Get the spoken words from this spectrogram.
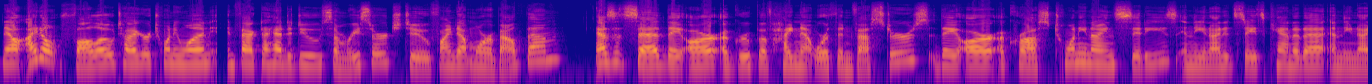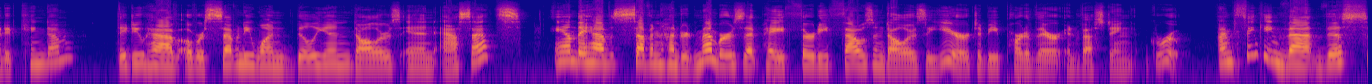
Now, I don't follow Tiger 21. In fact, I had to do some research to find out more about them. As it said, they are a group of high net worth investors. They are across 29 cities in the United States, Canada, and the United Kingdom. They do have over $71 billion in assets, and they have 700 members that pay $30,000 a year to be part of their investing group. I'm thinking that this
